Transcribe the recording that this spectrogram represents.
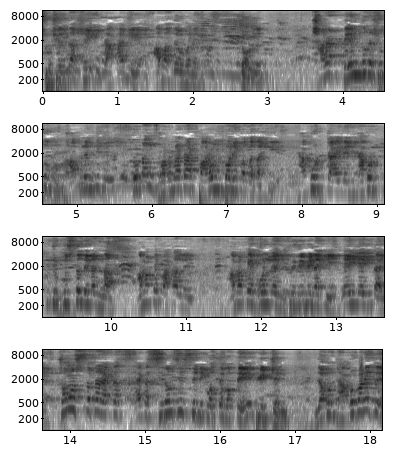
সুশীল দাস সেই টাকা নিয়ে আবার দেওঘরে চললেন। সারা ট্রেন ধরে শুধু ভাবলেন যে টোটাল ঘটনাটার পারম্পরিকতাটা কি? ঠাকুর চাইলেন, ঠাকুর কিছু বুঝতে দিলেন না, আমাকে পাঠালেন, আমাকে বললেন, তুই দিবি নাকি? এই এই, তাই। সমস্তটার একটা একটা সিনোসিস তিনি করতে করতে ফিরছেন। যখন ঠাকুর বাড়িতে,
